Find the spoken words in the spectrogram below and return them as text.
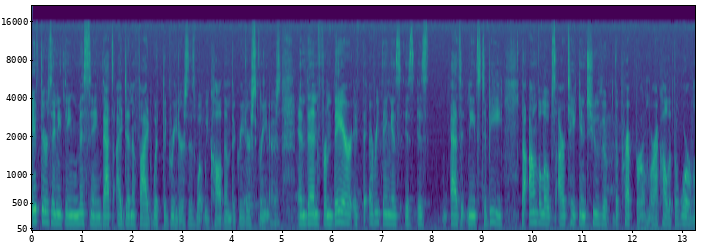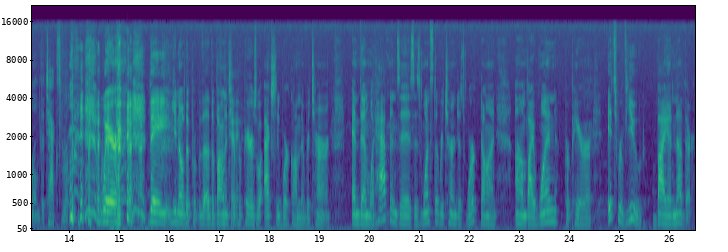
if there's anything missing, that's identified with the greeters, is what we call them, the greeter screeners. Okay. And then from there, if the, everything is, is, is as it needs to be, the envelopes are taken to the, the prep room, or I call it the war room, the tax room, where they, you know, the, the, the volunteer okay. preparers will actually work on the return. And then what happens is, is once the return is worked on um, by one preparer, it's reviewed by another.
